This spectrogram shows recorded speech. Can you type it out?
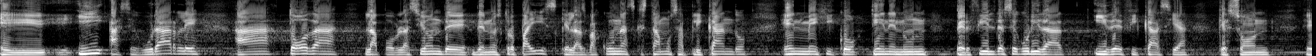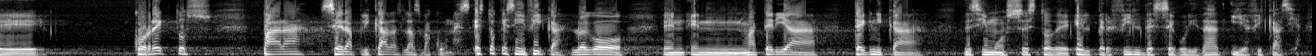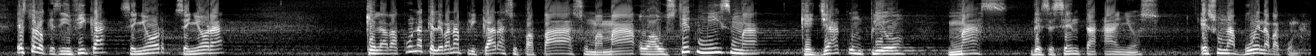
eh, y asegurarle a toda la población de, nuestro país que las vacunas que estamos aplicando en México tienen un perfil de seguridad y de eficacia que son eh, correctos, para ser aplicadas las vacunas. ¿Esto qué significa? Luego, en, materia técnica decimos esto de el perfil de seguridad y eficacia. Esto lo que significa, señor, señora, que la vacuna que le van a aplicar a su papá, a su mamá o a usted misma que ya cumplió más de 60 años es una buena vacuna.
